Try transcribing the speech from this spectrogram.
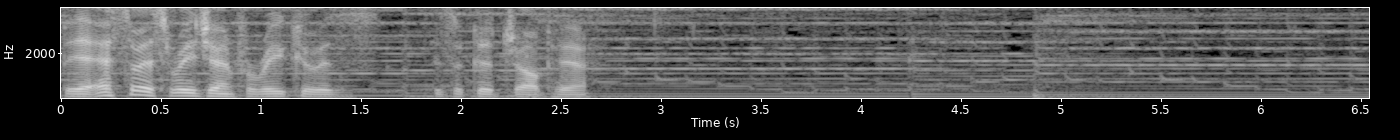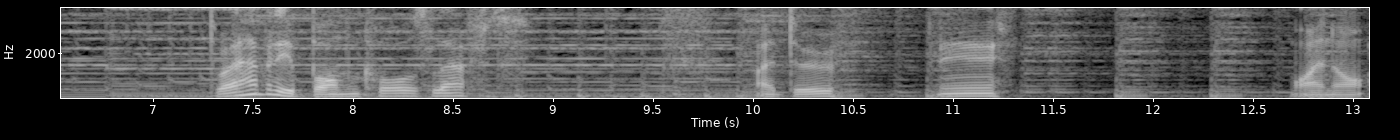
But yeah, SOS regen for Rikku is, is a good job here. Do I have any bomb cores left? I do. Eh. Why not?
